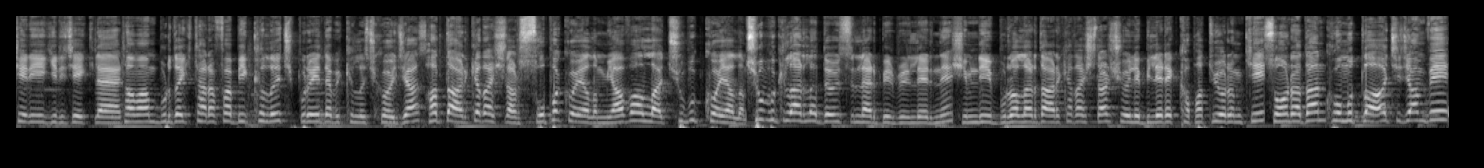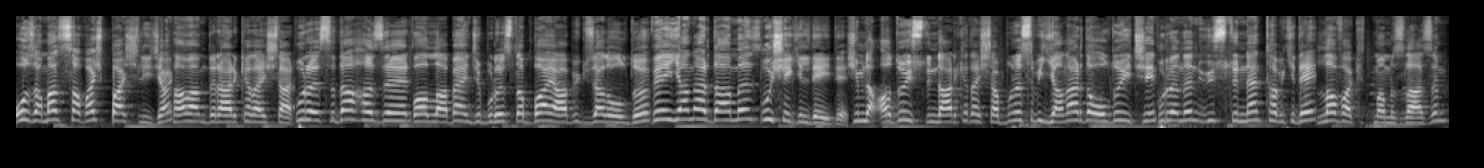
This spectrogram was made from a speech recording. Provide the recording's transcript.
içeriye girecekler. Tamam buradaki tarafa bir kılıç. Buraya da bir kılıç koyacağız. Hatta arkadaşlar sopa koyalım ya. Vallahi çubuk koyalım. Çubuklarla dövsünler birbirlerini. Şimdi buraları da arkadaşlar şöyle bilerek kapatıyorum ki sonradan komutla açacağım ve o zaman savaş başlayacak. Tamamdır arkadaşlar. Burası da hazır. Vallahi bence burası da bayağı bir güzel oldu. Ve yanardağımız bu şekildeydi. Şimdi adı üstünde arkadaşlar burası bir yanardağ olduğu için buranın üstünden tabii ki de lav akıtmamız lazım.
